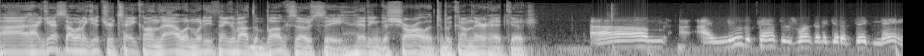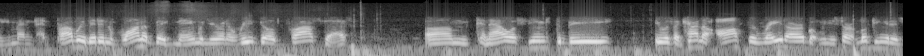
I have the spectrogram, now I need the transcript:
I guess I want to get your take on that one. What do you think about the Bucs OC heading to Charlotte to become their head coach? Um, I knew the Panthers weren't going to get a big name, and, and, probably they didn't want a big name when you're in a rebuild process. Um, Canales seems to be he was a kind of off the radar, but when you start looking at his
